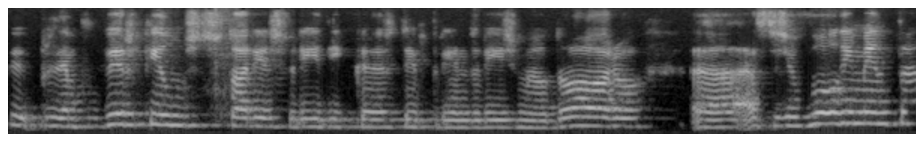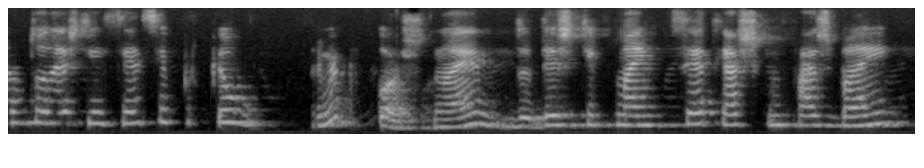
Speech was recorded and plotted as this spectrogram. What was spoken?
que, por exemplo, ver filmes de histórias verídicas de empreendedorismo eu adoro, uh, ou seja, eu vou alimentando toda esta essência porque eu, primeiro porque gosto, não é? De, deste tipo de mindset e acho que me faz bem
